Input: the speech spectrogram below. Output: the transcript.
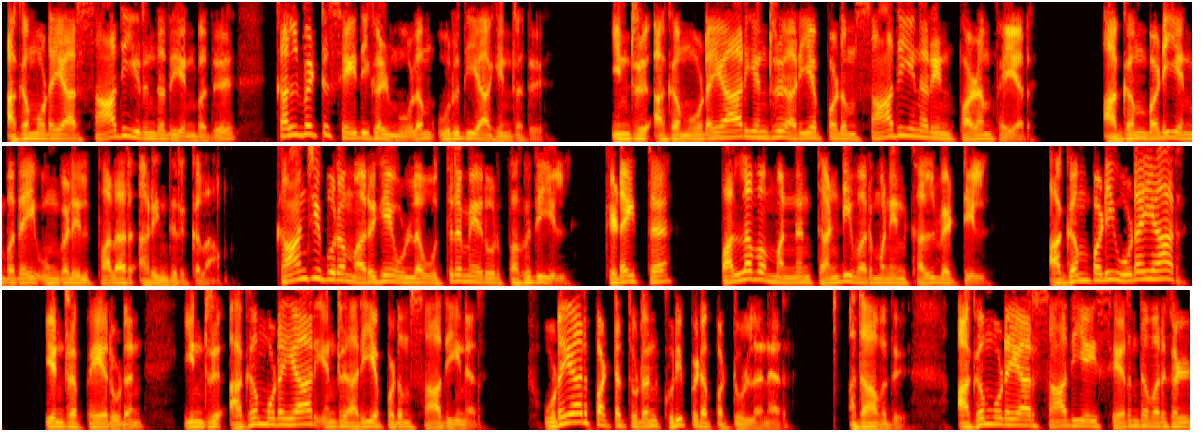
அகமுடையார் சாதி இருந்தது என்பது கல்வெட்டு செய்திகள் மூலம் உறுதியாகின்றது. இன்று அகமுடையார் என்று அறியப்படும் சாதியினரின் பழம்பெயர் அகம்படி என்பதை உங்களில் பலர் அறிந்திருக்கலாம். காஞ்சிபுரம் அருகே உள்ள உத்திரமேரூர் பகுதியில் கிடைத்த பல்லவ மன்னன் தண்டிவர்மனின் கல்வெட்டில் அகம்படி உடையார் என்ற பெயருடன் இன்று அகமுடையார் என்று அறியப்படும் சாதியினர் உடையார் பட்டத்துடன் குறிப்பிடப்பட்டுள்ளனர். அதாவது அகமுடையார் சாதியை சேர்ந்தவர்கள்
